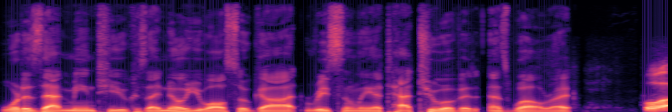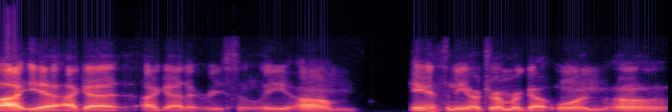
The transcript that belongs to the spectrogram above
what does that mean to you? Because I know you also got recently a tattoo of it as well, right? Well, I yeah, I got I got it recently. Um, Anthony, our drummer, got one uh,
